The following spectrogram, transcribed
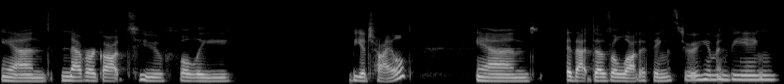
and never got to fully be a child. And that does a lot of things to a human being,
